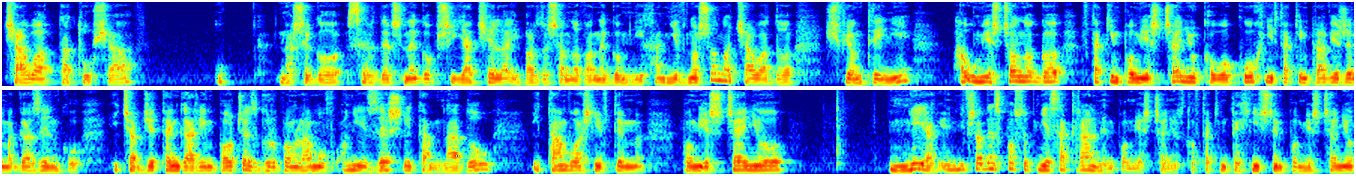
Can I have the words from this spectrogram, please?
ciała tatusia, naszego serdecznego przyjaciela i bardzo szanowanego mnicha, nie wnoszono ciała do świątyni, a umieszczono go w takim pomieszczeniu koło kuchni, w takim prawie że magazynku. I Tenga Rinpoche z grupą lamów, oni zeszli tam na dół i tam właśnie w tym pomieszczeniu, nie, jak, nie w żaden sposób nie sakralnym pomieszczeniu, tylko w takim technicznym pomieszczeniu,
